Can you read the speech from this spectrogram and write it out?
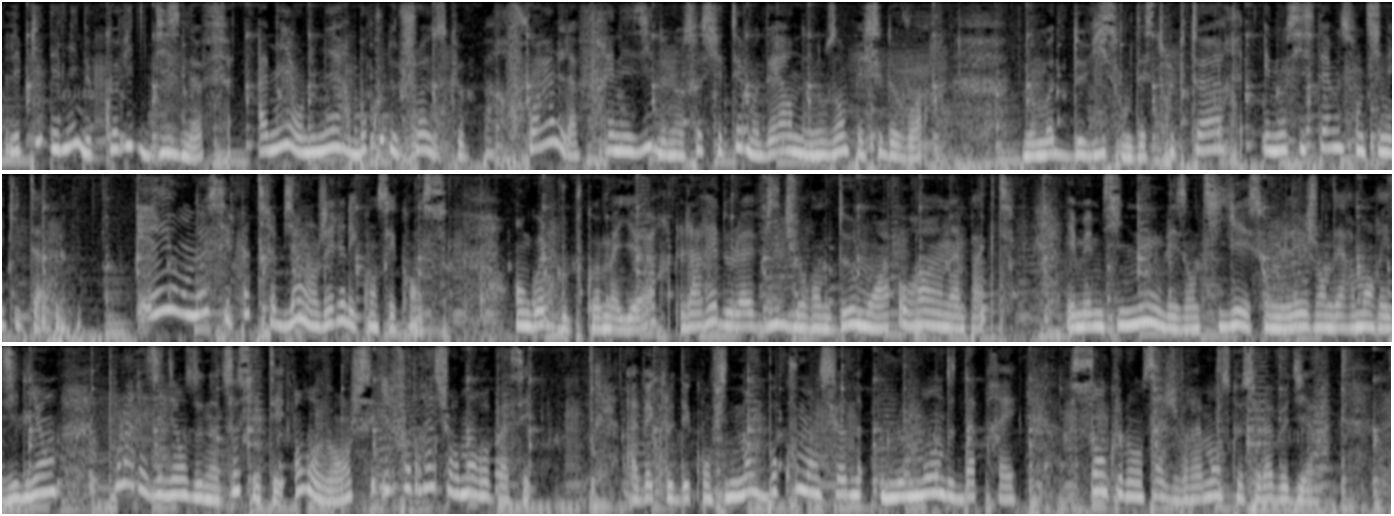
L'épidémie de Covid-19 a mis en lumière beaucoup de choses que parfois la frénésie de nos sociétés modernes nous empêchait de voir. Nos modes de vie sont destructeurs et nos systèmes sont inéquitables. Et on ne sait pas très bien en gérer les conséquences. En Guadeloupe comme ailleurs, l'arrêt de la vie durant deux mois aura un impact. Et même si nous, les Antillais, sommes légendairement résilients, pour la résilience de notre société, en revanche, il faudra sûrement repasser. Avec le déconfinement, beaucoup mentionnent le monde d'après, sans que l'on sache vraiment ce que cela veut dire.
